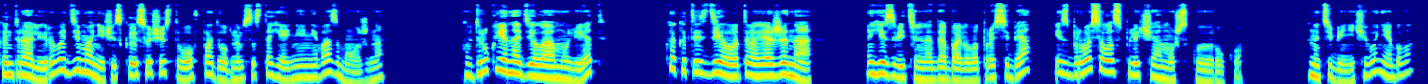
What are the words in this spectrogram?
«Контролировать демоническое существо в подобном состоянии невозможно. Вдруг я надела амулет? Как это сделала твоя жена?» Язвительно добавила про себя и сбросила с плеча мужскую руку но тебе ничего не было.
